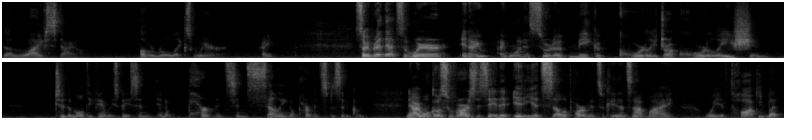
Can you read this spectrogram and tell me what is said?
the lifestyle of a Rolex wearer, right? So I read that somewhere, and I, I want to sort of make a correlate, draw a correlation to the multifamily space in, in apartments, in selling apartments specifically. Now, I won't go so far as to say that idiots sell apartments, okay? That's not my way of talking, but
